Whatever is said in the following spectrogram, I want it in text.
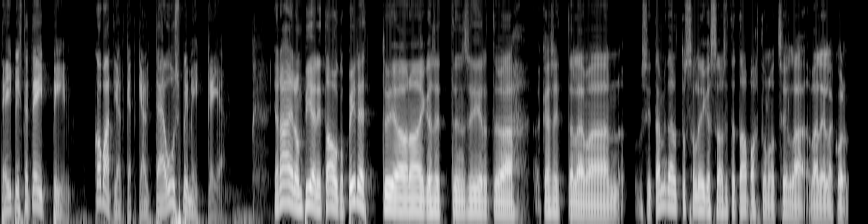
Teipistä teippiin. Kovat jätkät käyttää uspimikkejä. Ja näin on pieni tauko pidetty ja on aika sitten siirtyä käsittelemään sitä, mitä nyt tuossa liikassa on sitten tapahtunut sillä välillä, kun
